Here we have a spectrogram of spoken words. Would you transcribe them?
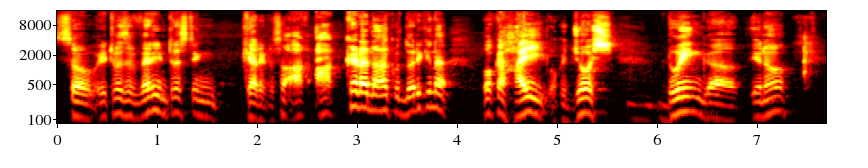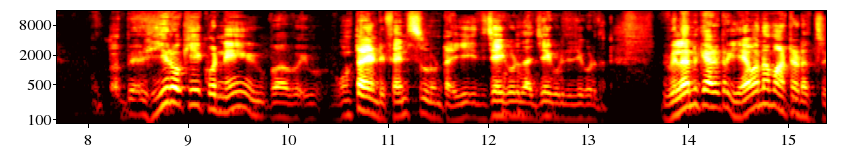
So it was a very interesting character so అక్కడ నాకు దొరికిన ఒక హై ఒక జోష్ డూయింగ్ యునో హీరోకి కొన్ని ఉంటాయండి ఫెన్స్లు ఉంటాయి. ఇది చేయకూడదు అది చేయకూడదు ఇది చేయకూడదు. విలన్ క్యారెక్టర్ ఏమన్నా మాట్లాడచ్చు.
